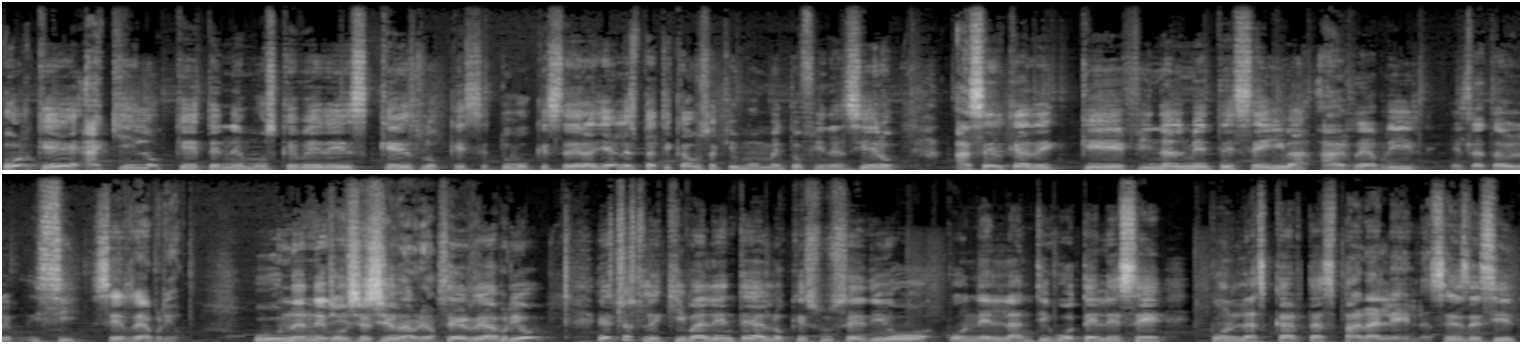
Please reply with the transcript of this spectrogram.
Porque aquí lo que tenemos que ver es qué es lo que se tuvo que ceder. Ayer les platicamos aquí un momento financiero acerca de que finalmente se iba a reabrir el tratado de... Y sí, se reabrió. Una negociación. se reabrió. Se reabrió. Esto es lo equivalente a lo que sucedió con el antiguo TLC con las cartas paralelas. Es decir,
